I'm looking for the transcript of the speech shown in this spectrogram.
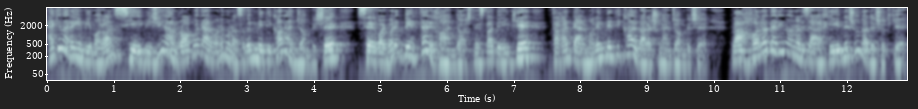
اگه برای این بیماران CABG همراه با درمان مناسب medical انجام بشه survival بهتری خواهند داشت نسبت به اینکه فقط درمان medical براشون انجام بشه. و حالا در این آنالیز اخیر نشون داده شد که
